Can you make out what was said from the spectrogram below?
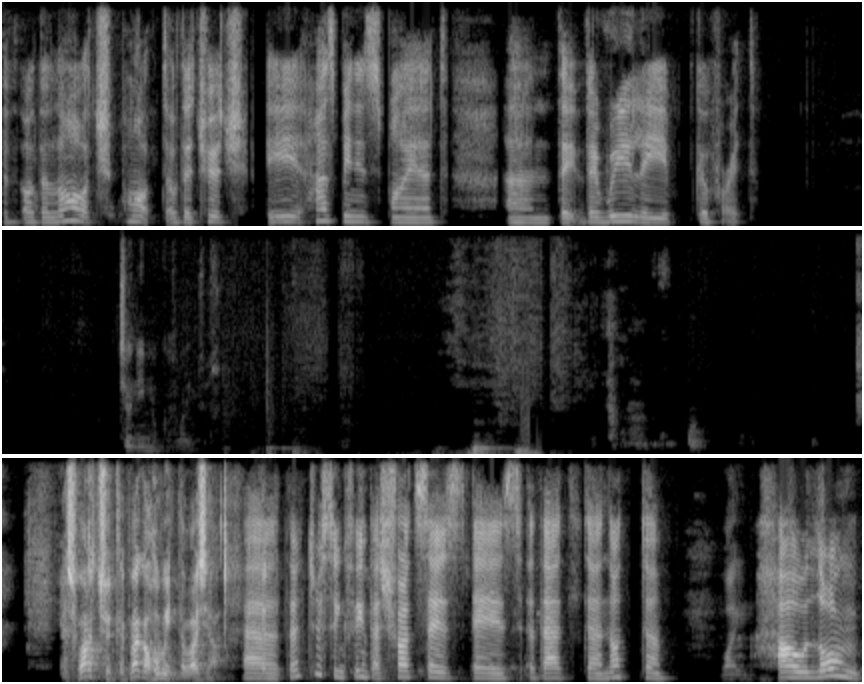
the, or the large part of the church it has been inspired and they, they really go for it. see on innukas vaimsus. Ja Schwarz ütleb väga huvitava asja, Uh, the interesting thing that Schwarz says is that uh, not uh, how long.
